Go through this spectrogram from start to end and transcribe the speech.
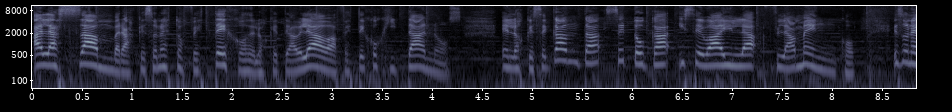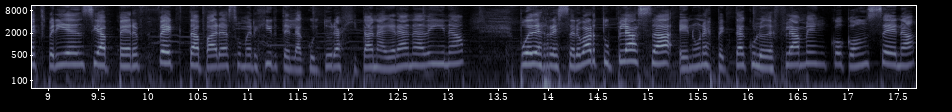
a las zambras, que son estos festejos de los que te hablaba, festejos gitanos, en los que se canta, se toca y se baila flamenco. Es una experiencia perfecta para sumergirte en la cultura gitana granadina. Puedes reservar tu plaza en un espectáculo de flamenco con cena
